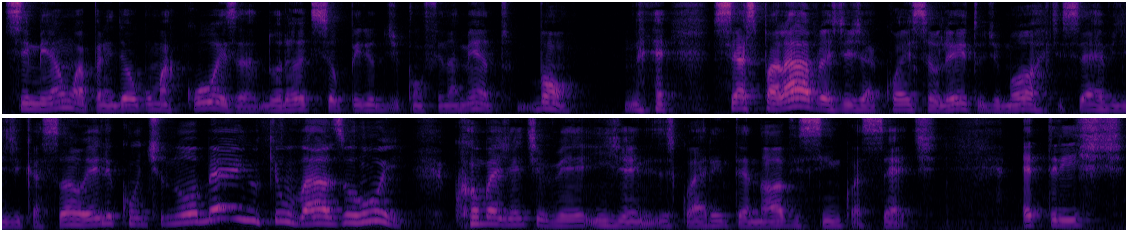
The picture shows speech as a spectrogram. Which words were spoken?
Simeão aprendeu alguma coisa durante seu período de confinamento? Bom? se as palavras de Jacó em seu leito de morte servem de indicação, ele continuou meio que um vaso ruim, como a gente vê em Gênesis 49, 5 a 7. É triste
